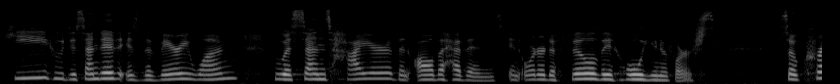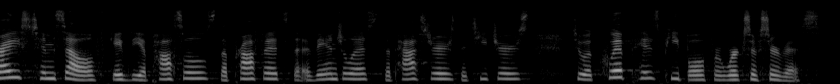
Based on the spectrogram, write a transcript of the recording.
He who descended is the very one who ascends higher than all the heavens in order to fill the whole universe. So Christ himself gave the apostles, the prophets, the evangelists, the pastors, the teachers to equip his people for works of service,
